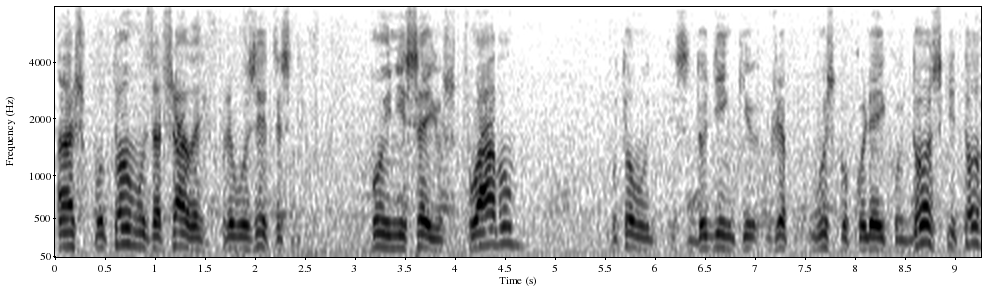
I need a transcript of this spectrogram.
Аж потім почали привозити по Інісею з плавом, потім з Додінки вже вузьку колейку доски, то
